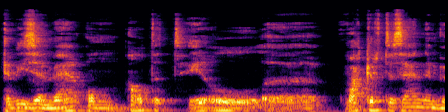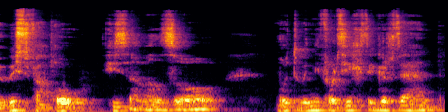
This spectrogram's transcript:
En wie zijn wij om altijd heel eh, wakker te zijn en bewust van, oh, is dat wel zo? Moeten we niet voorzichtiger zijn?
